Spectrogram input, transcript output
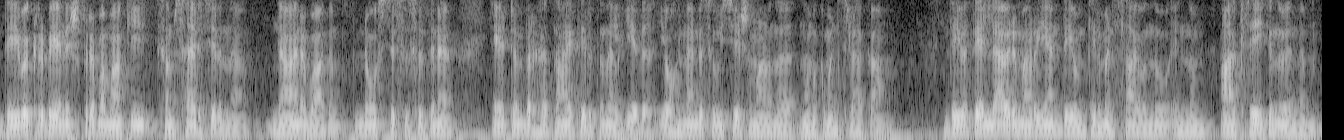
ദൈവകൃപയെ നിഷ്പ്രഭമാക്കി സംസാരിച്ചിരുന്ന ജ്ഞാനവാദം നോസ്റ്റിസിസത്തിന് ഏറ്റവും ബൃഹത്തായി തിരുത്തു നൽകിയത് യോഹന്നാന്റെ സുവിശേഷമാണെന്ന് നമുക്ക് മനസ്സിലാക്കാം. ദൈവത്തെ എല്ലാവരും അറിയാൻ ദൈവം തിരുമനസ്സാകുന്നു എന്നും ആഗ്രഹിക്കുന്നുവെന്നും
